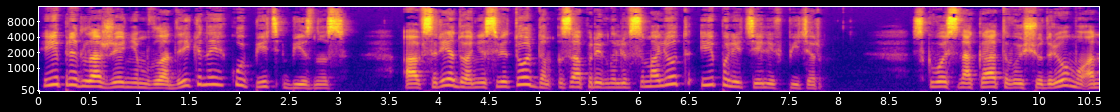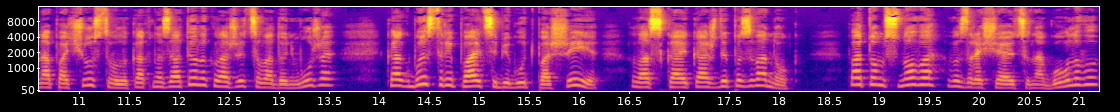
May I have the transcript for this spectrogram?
и предложением Владыкиной купить бизнес. А в среду они с Витольдом запрыгнули в самолет и полетели в Питер. Сквозь накатывающую дрему она почувствовала, как на затылок ложится ладонь мужа, как быстрые пальцы бегут по шее, лаская каждый позвонок. Потом снова возвращаются на голову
